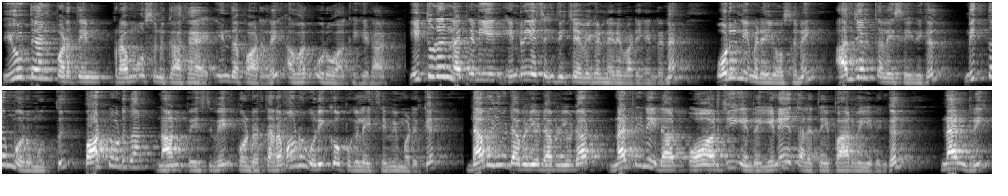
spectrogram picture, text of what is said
யூடர்ன் படத்தின் பிரமோஷனுக்காக இந்த பாடலை அவர் உருவாக்குகிறார். இத்துடன் நட்டினியின் இன்றைய செய்தி சேவைகள் நிறைவடைகின்றன. ஒரு நிமிட யோசனை அஞ்சல் தலை செய்திகள் நித்தம் ஒரு முத்து பாட்டோடுதான் நான் பேசுவேன் போன்ற தரமான ஒலிக்கோப்புகளை செவிமடுக்க டபிள்யூ டபிள்யூ டபிள்யூ டாட் நட்டினி டாட் ஓஆர்ஜி என்ற இணையதளத்தை பார்வையிடுங்கள். நன்றி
